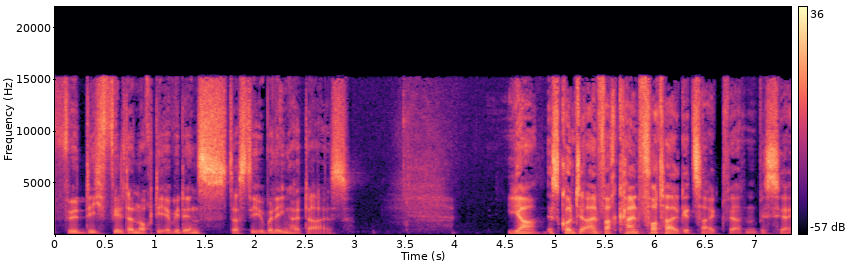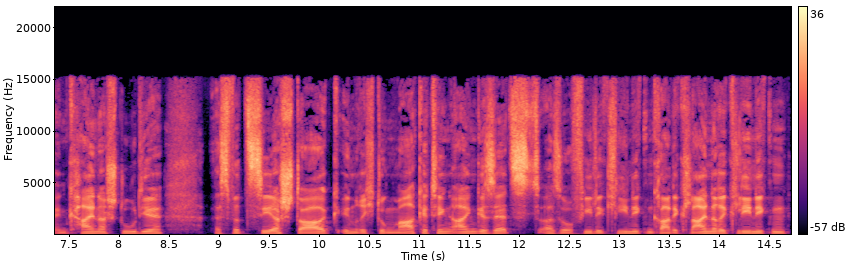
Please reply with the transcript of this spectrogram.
für dich fehlt dann noch die Evidenz, dass die Überlegenheit da ist. Ja, es konnte einfach kein Vorteil gezeigt werden bisher in keiner Studie. Es wird sehr stark in Richtung Marketing eingesetzt. Also viele Kliniken, gerade kleinere Kliniken,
